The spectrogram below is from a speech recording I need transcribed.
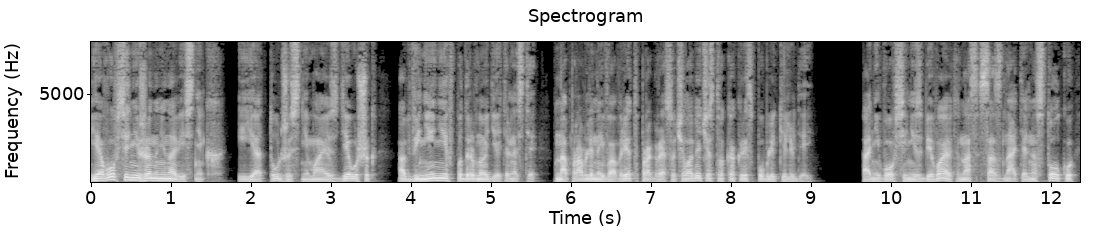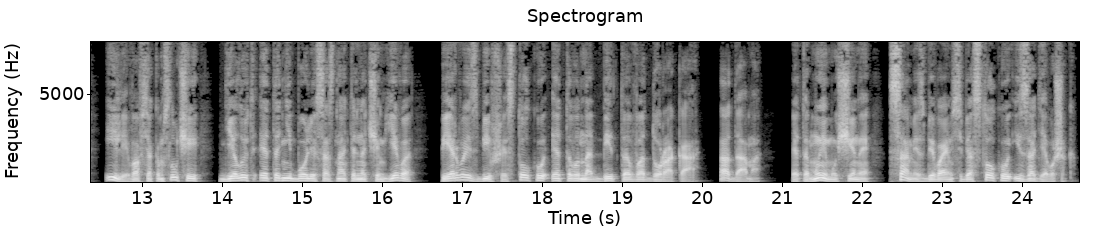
Я вовсе не женоненавистник, и я тут же снимаю с девушек обвинения в подрывной деятельности, направленной во вред прогрессу человечества как республики людей. Они вовсе не сбивают нас сознательно с толку или, во всяком случае, делают это не более сознательно, чем Ева, первая сбившая с толку этого набитого дурака, Адама. Это мы, мужчины, сами сбиваем себя с толку из-за девушек.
